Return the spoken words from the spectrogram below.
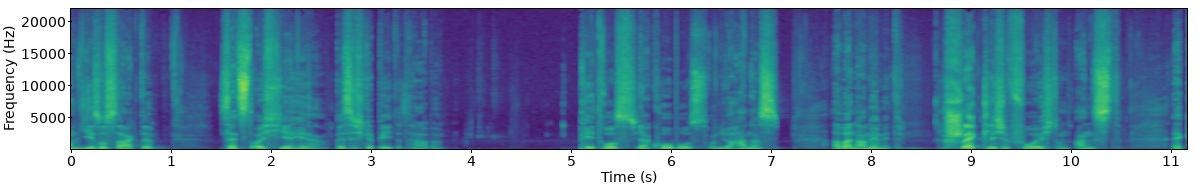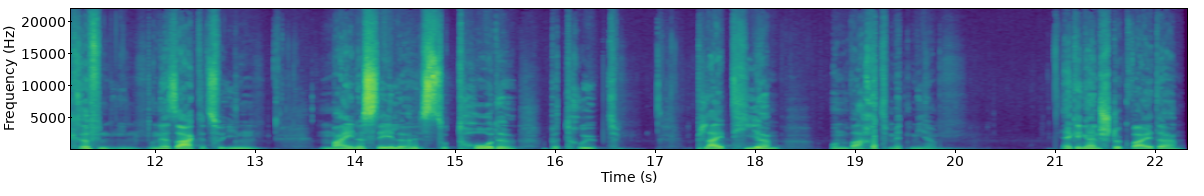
Und Jesus sagte, setzt euch hierher, bis ich gebetet habe. Petrus, Jakobus und Johannes aber nahm er mit. Schreckliche Furcht und Angst ergriffen ihn, und er sagte zu ihnen, meine Seele ist zu Tode betrübt. Bleibt hier und wacht mit mir. Er ging ein Stück weiter,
